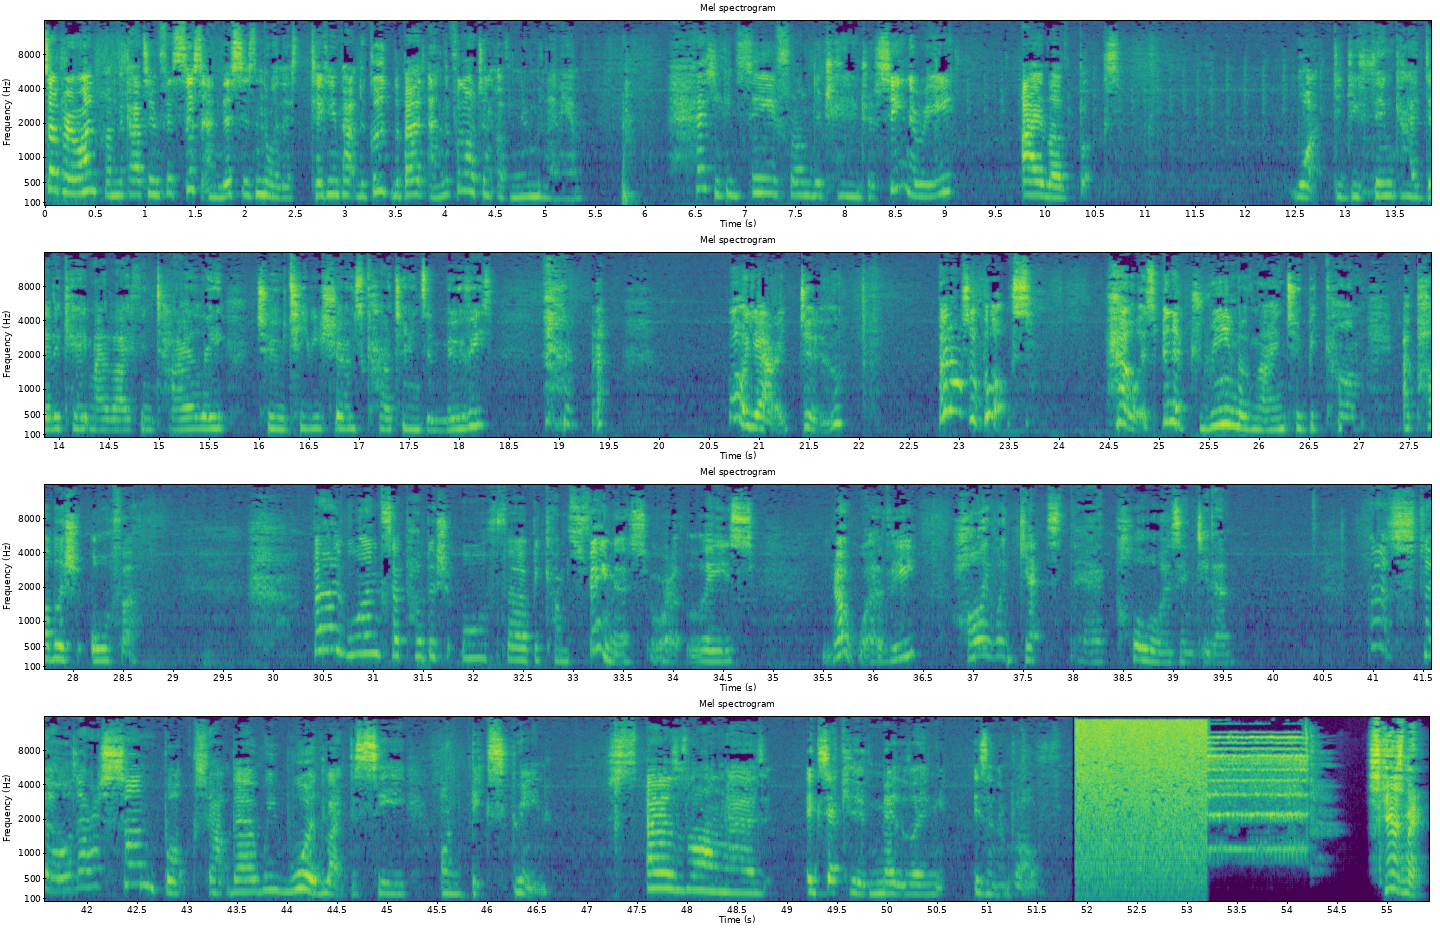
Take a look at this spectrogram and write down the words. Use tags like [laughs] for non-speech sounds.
Sup everyone, I'm the Cartoon Physicist, and this is Noilist, taking apart the good, the bad, and the forgotten of New Millennium. As you can see from the change of scenery, I love books. What, did you think I dedicate my life entirely to TV shows, cartoons, and movies? [laughs] well, yeah, I do. But also books. Hell, it's been a dream of mine to become a published author. But once a published author becomes famous, or at least noteworthy, Hollywood gets their claws into them. But still, there are some books out there we would like to see on big screen, as long as executive meddling isn't involved. Excuse me.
